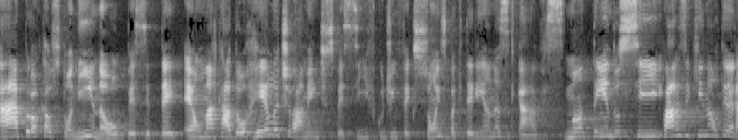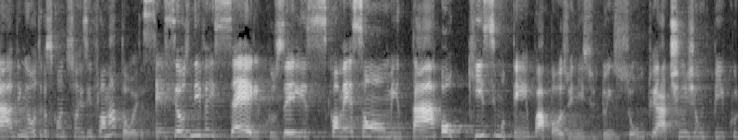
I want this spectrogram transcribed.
a procalcitonina, ou PCT, é um marcador relativamente específico de infecções bacterianas graves, mantendo-se quase que inalterado em outras condições inflamatórias. Seus níveis séricos, eles começam a aumentar pouquíssimo tempo após o início do insulto e atingem um pico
